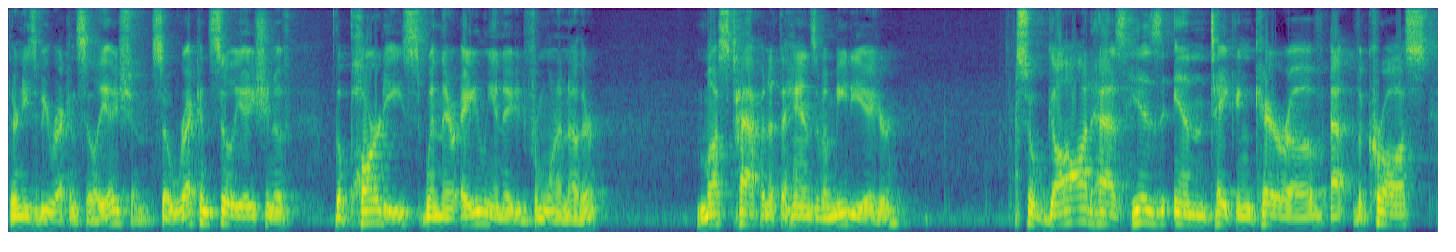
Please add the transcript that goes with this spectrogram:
there needs to be reconciliation. So, reconciliation of the parties when they're alienated from one another must happen at the hands of a mediator so God has his end taken care of at the cross,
